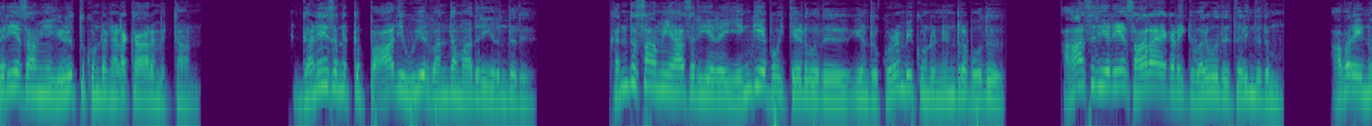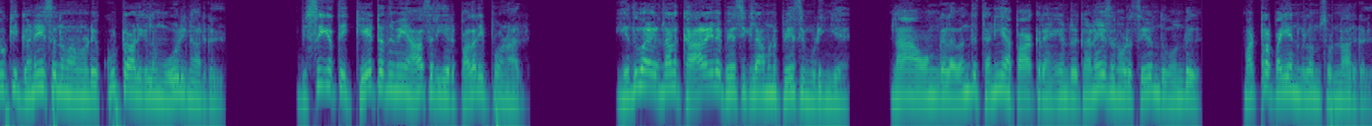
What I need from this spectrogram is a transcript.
பெரியசாமியை இழுத்துக்கொண்டு நடக்க ஆரம்பித்தான். கணேசனுக்கு பாதி உயிர் வந்த மாதிரி இருந்தது. கந்தசாமி ஆசிரியரை எங்கே போய் தேடுவது என்று குழம்பிக் கொண்டு நின்றபோது ஆசிரியரே சாராய கடைக்கு வருவது தெரிந்ததும் அவரை நோக்கி கணேசனும் அவனுடைய கூட்டாளிகளும் ஓடினார்கள். விஷயத்தை கேட்டதுமே ஆசிரியர் பதறிப்போனார் எதுவா இருந்தாலும் காலையில பேசிக்கலாம்னு பேசி முடிங்க. நான் உங்களை வந்து தனியா பார்க்கறேன் என்று கணேசனோடு சேர்ந்து கொண்டு மற்ற பையன்களும் சொன்னார்கள்.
